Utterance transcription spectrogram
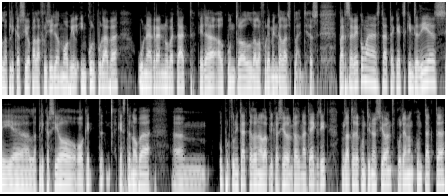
l'aplicació Palafrugell al mòbil incorporava una gran novetat, que era el control de l'aforament de les platges. Per saber com han estat aquests 15 dies, si eh, l'aplicació o aquest, aquesta nova eh, oportunitat que dona l'aplicació doncs, ha donat èxit, nosaltres a continuació ens posem en contacte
